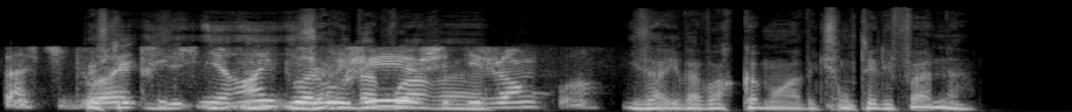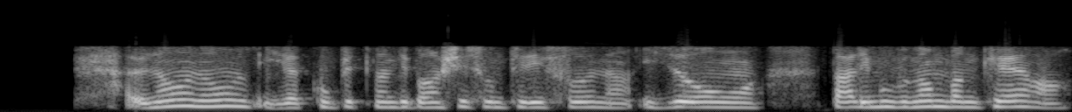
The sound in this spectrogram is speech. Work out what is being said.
Pense qu'il doit être itinérant, il doit loger chez des euh, gens, quoi. Ils arrivent à voir comment avec son téléphone? Euh, Non, non, il a complètement débranché son téléphone. Ils ont, par les mouvements bancaires,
